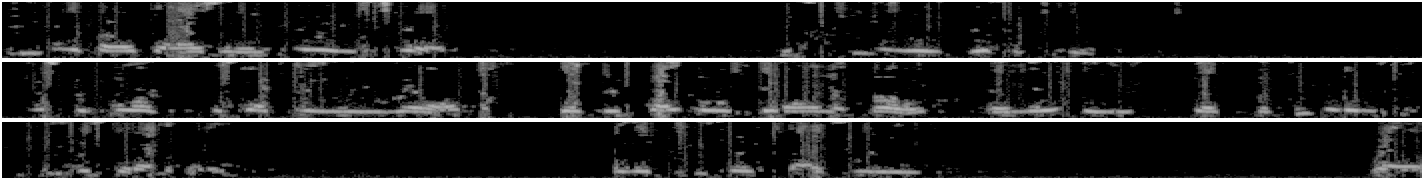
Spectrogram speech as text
feeding the 5,000 and healing the sick, he seemingly disappears. Just before the section we read, the disciples get on the boat and they leave, the, the people didn't see Jesus get on the boat. And then Jesus actually, well,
